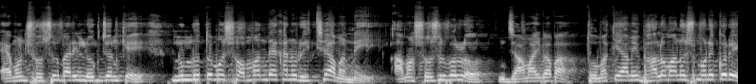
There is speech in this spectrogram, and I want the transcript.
এমন শ্বশুর বাড়ির লোকজনকে ন্যূনতম সম্মান দেখানোর ইচ্ছে আমার নেই। আমার শ্বশুর বলল, জামাই বাবা, তোমাকে আমি ভালো মানুষ মনে করে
